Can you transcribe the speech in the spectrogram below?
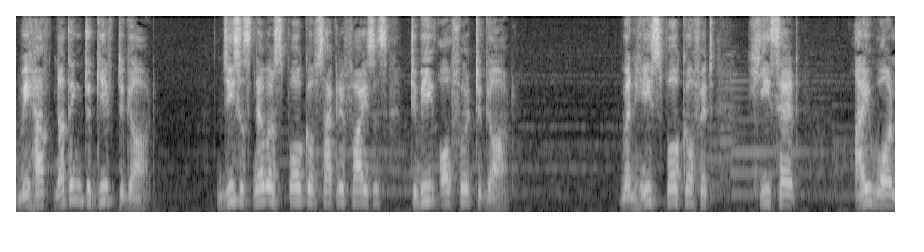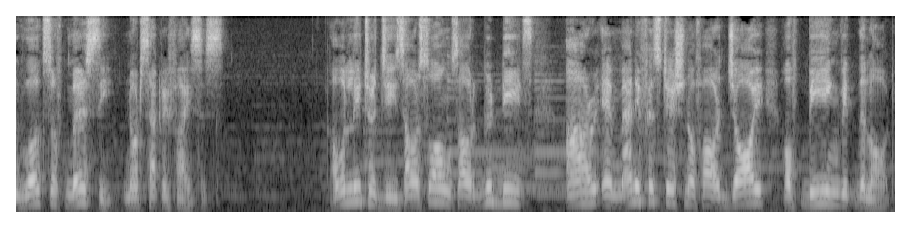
We have nothing to give to God. Jesus never spoke of sacrifices to be offered to God. When He spoke of it, He said, I want works of mercy, not sacrifices. Our liturgies, our songs, our good deeds are a manifestation of our joy of being with the Lord,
